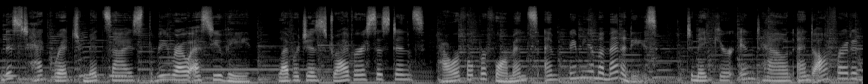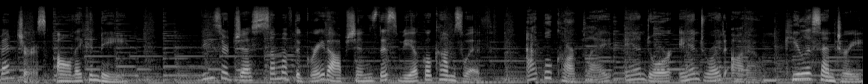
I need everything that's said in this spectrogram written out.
This tech-rich midsize three-row SUV leverages driver assistance, powerful performance, and premium amenities to make your in-town and off-road adventures all they can be. These are just some of the great options this vehicle comes with. Apple CarPlay and or Android Auto, keyless entry,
